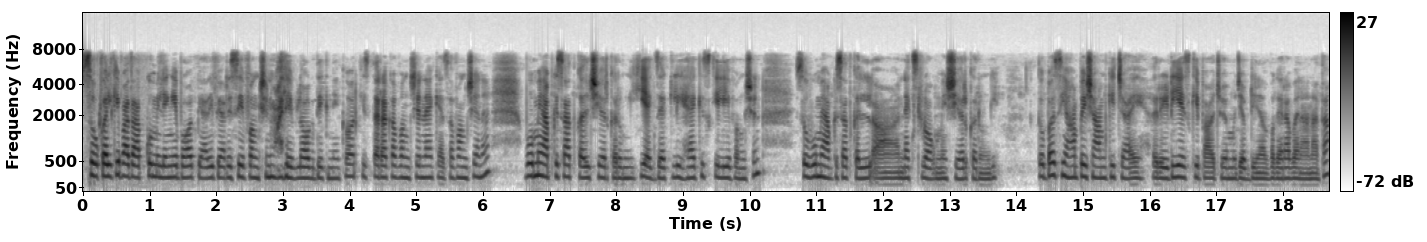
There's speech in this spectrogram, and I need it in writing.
सो so, कल के बाद आपको मिलेंगे बहुत प्यारे प्यारे से फ़ंक्शन वाले ब्लॉग देखने को और किस तरह का फ़ंक्शन है कैसा फ़ंक्शन है वो मैं आपके साथ कल शेयर करूँगी कि एग्जैक्टली है किसके लिए फ़ंक्शन सो so, वो मैं आपके साथ कल नेक्स्ट ब्लॉग में शेयर करूँगी. तो बस यहाँ पे शाम की चाय रेडी है इसके बाद जो है मुझे अब डिनर वगैरह बनाना था.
